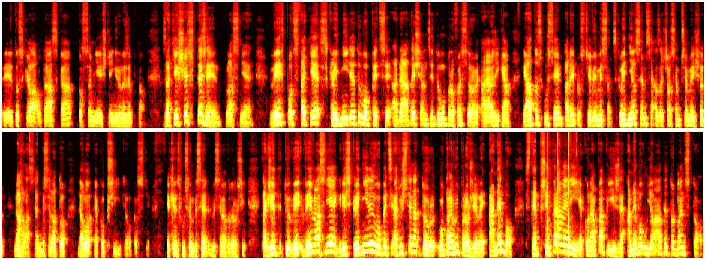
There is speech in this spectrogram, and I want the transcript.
je to skvělá otázka, to se mě ještě nikdo nezeptal. Za těch 6 vteřin vlastně vy v podstatě sklidníte tu opici a dáte šanci tomu profesorovi. A já říkám, já to zkusím tady prostě vymyslet. Sklidnil jsem se a začal jsem přemýšlet nahlas, jak by se na to dalo jako přijít. Jo, prostě. Jakým způsobem by se, by se na to dalo přijít. Takže tu, vy, vy vlastně, když sklidníte tu opici, ať už jste na to opravdu prožili, anebo jste připravený jako na papíře, anebo uděláte tohle z toho,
